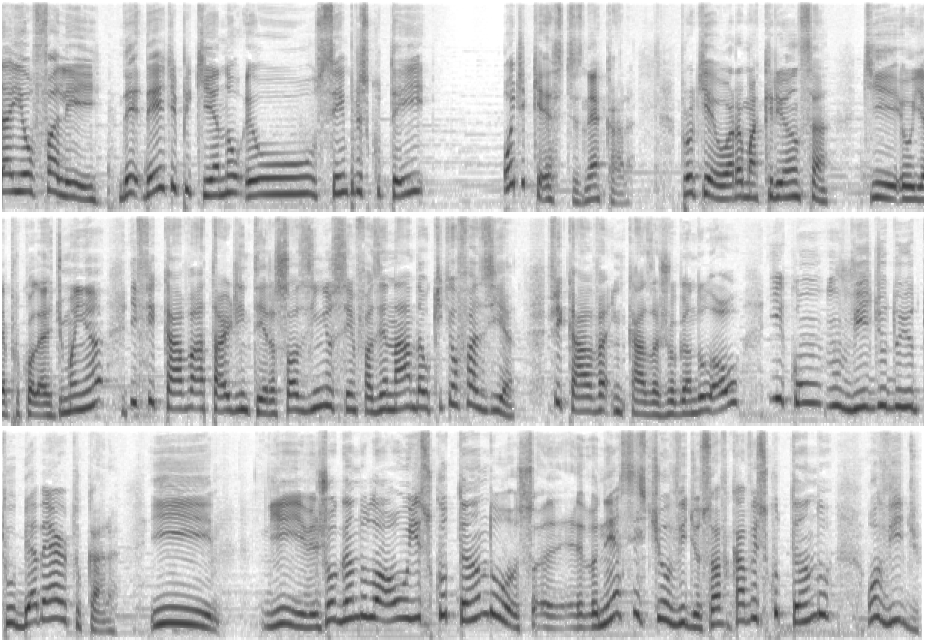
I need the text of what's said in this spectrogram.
Daí eu falei, de, desde pequeno eu sempre escutei podcasts, né, cara? Porque eu era uma criança que eu ia pro colégio de manhã e ficava a tarde inteira sozinho, sem fazer nada. O que, que eu fazia? Ficava em casa jogando LOL e com um vídeo do YouTube aberto, cara. E e jogando LOL e escutando. Eu nem assistia o vídeo, só ficava escutando o vídeo.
